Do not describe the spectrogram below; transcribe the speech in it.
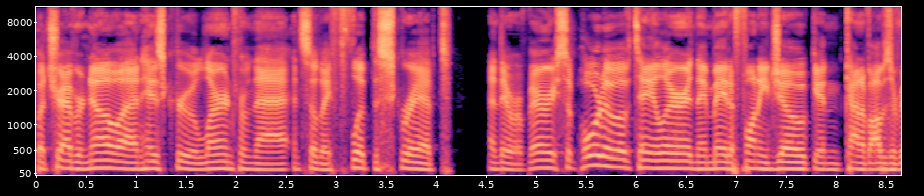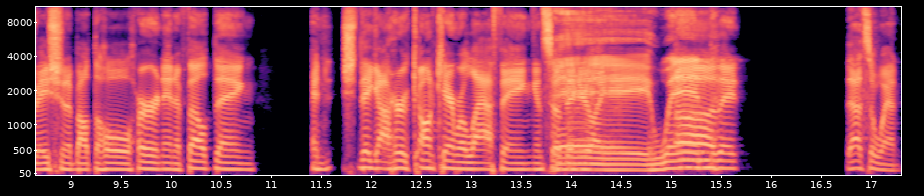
But Trevor Noah and his crew learned from that. And so they flipped the script and they were very supportive of Taylor and they made a funny joke and kind of observation about the whole her and NFL thing. And they got her on camera laughing. And so then you're like, win. oh, they, that's a win.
